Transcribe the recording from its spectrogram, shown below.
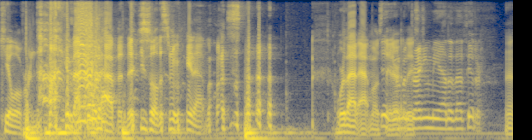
keel over and die. That's what would happen if you saw this movie in Atmos, or that Atmos Yeah, you theater. have At been dragging me out of that theater. Yeah.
